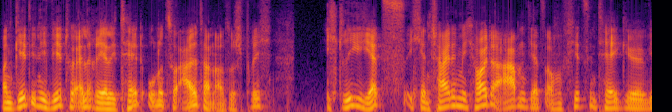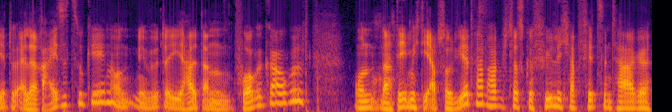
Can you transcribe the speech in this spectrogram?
man geht in die virtuelle Realität, ohne zu altern. Also sprich, ich kriege jetzt, ich entscheide mich heute Abend jetzt auf eine 14-tägige virtuelle Reise zu gehen und mir wird die halt dann vorgegaukelt. Und nachdem ich die absolviert habe, habe ich das Gefühl, ich habe 14 Tage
